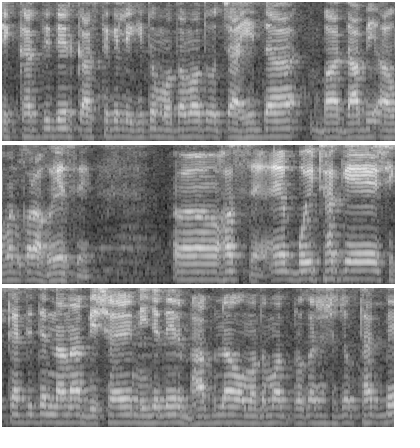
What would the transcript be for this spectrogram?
শিক্ষার্থীদের কাছ থেকে লিখিত মতামত ও চাহিদা বা দাবি আহ্বান করা হয়েছে। হচ্ছে বৈঠকে শিক্ষার্থীদের নানা বিষয়ে নিজেদের ভাবনা ও মতামত প্রকাশের সুযোগ থাকবে।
